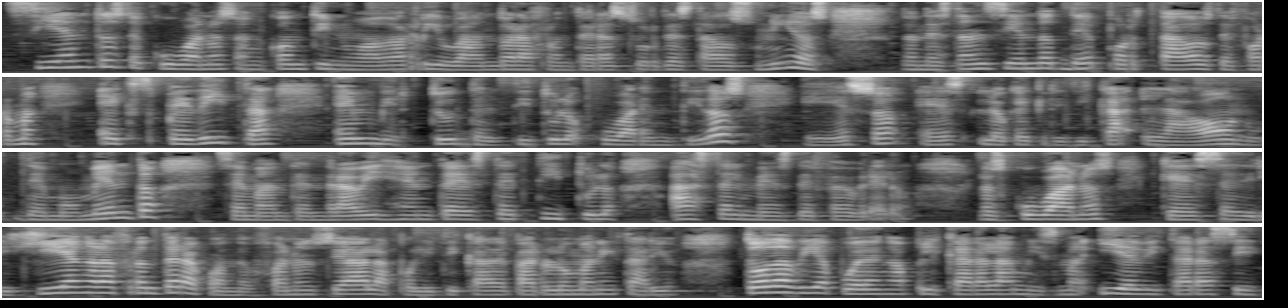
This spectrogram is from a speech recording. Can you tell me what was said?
cientos de cubanos han continuado arribando a la frontera sur de Estados Unidos, donde están siendo deportados de forma expedita en virtud del título 42. Y eso es lo que critica la ONU. De momento se mantendrá vigente este título hasta el mes de febrero. Los cubanos que se dirigían a la frontera cuando fue anunciada la política de paro humanitario todavía pueden aplicar a la misma y evitar así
